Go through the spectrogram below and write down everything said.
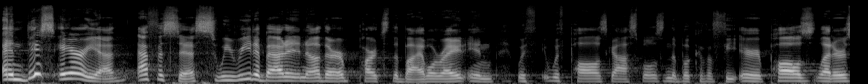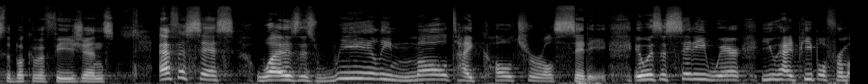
And this area, Ephesus, we read about it in other parts of the Bible, right? In with, with Paul's Gospels and the book of Ephes- or er, Paul's letters, the book of Ephesians. Ephesus was this really multicultural city. It was a city where you had people from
